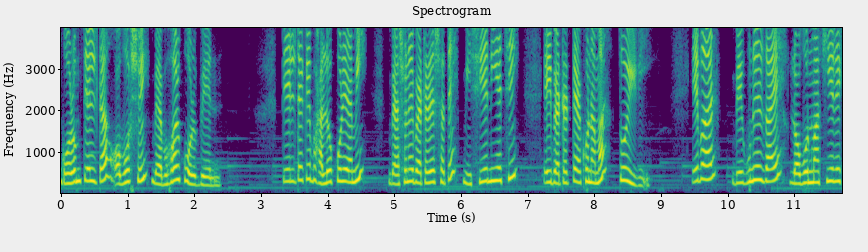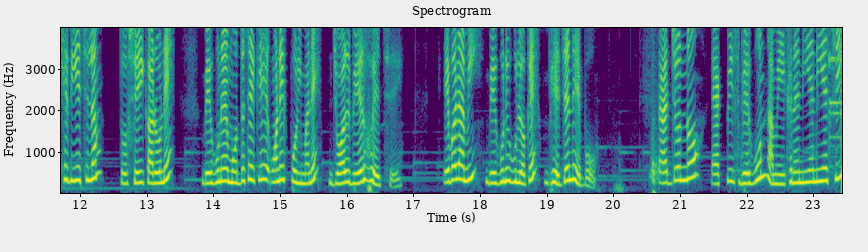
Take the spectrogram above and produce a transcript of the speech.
গরম তেলটা অবশ্যই ব্যবহার করবেন। তেলটাকে ভালো করে আমি বেসনের ব্যাটারের সাথে মিশিয়ে নিয়েছি। এই ব্যাটারটা এখন আমার তৈরি। এবার বেগুনের গায়ে লবণ মাখিয়ে রেখে দিয়েছিলাম, তো সেই কারণে বেগুনের মধ্যে থেকে অনেক পরিমাণে জল বের হয়েছে। এবার আমি বেগুনিগুলোকে ভেজে নেব। তার জন্য এক পিস বেগুন আমি এখানে নিয়ে নিয়েছি।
